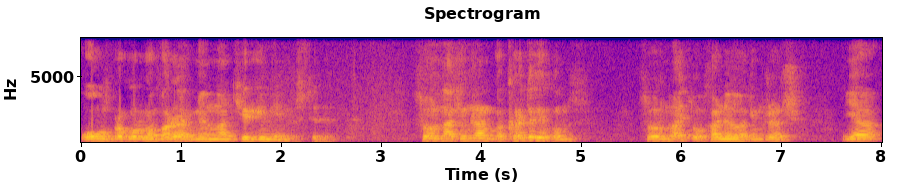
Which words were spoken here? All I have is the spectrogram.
Облыс прокурорға барайық мен мынаны тергемеймін істі деді. Сосын акимжановқа кірдік екеуміз. сосын айтты ол халил акимжанович я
